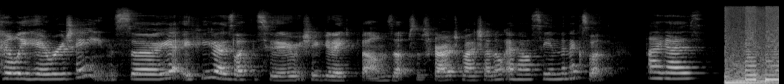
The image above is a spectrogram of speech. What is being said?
curly hair routine. So yeah, if you guys like this video, make sure you give it a thumbs up, subscribe to my channel, and I'll see you in the next one. Bye guys.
